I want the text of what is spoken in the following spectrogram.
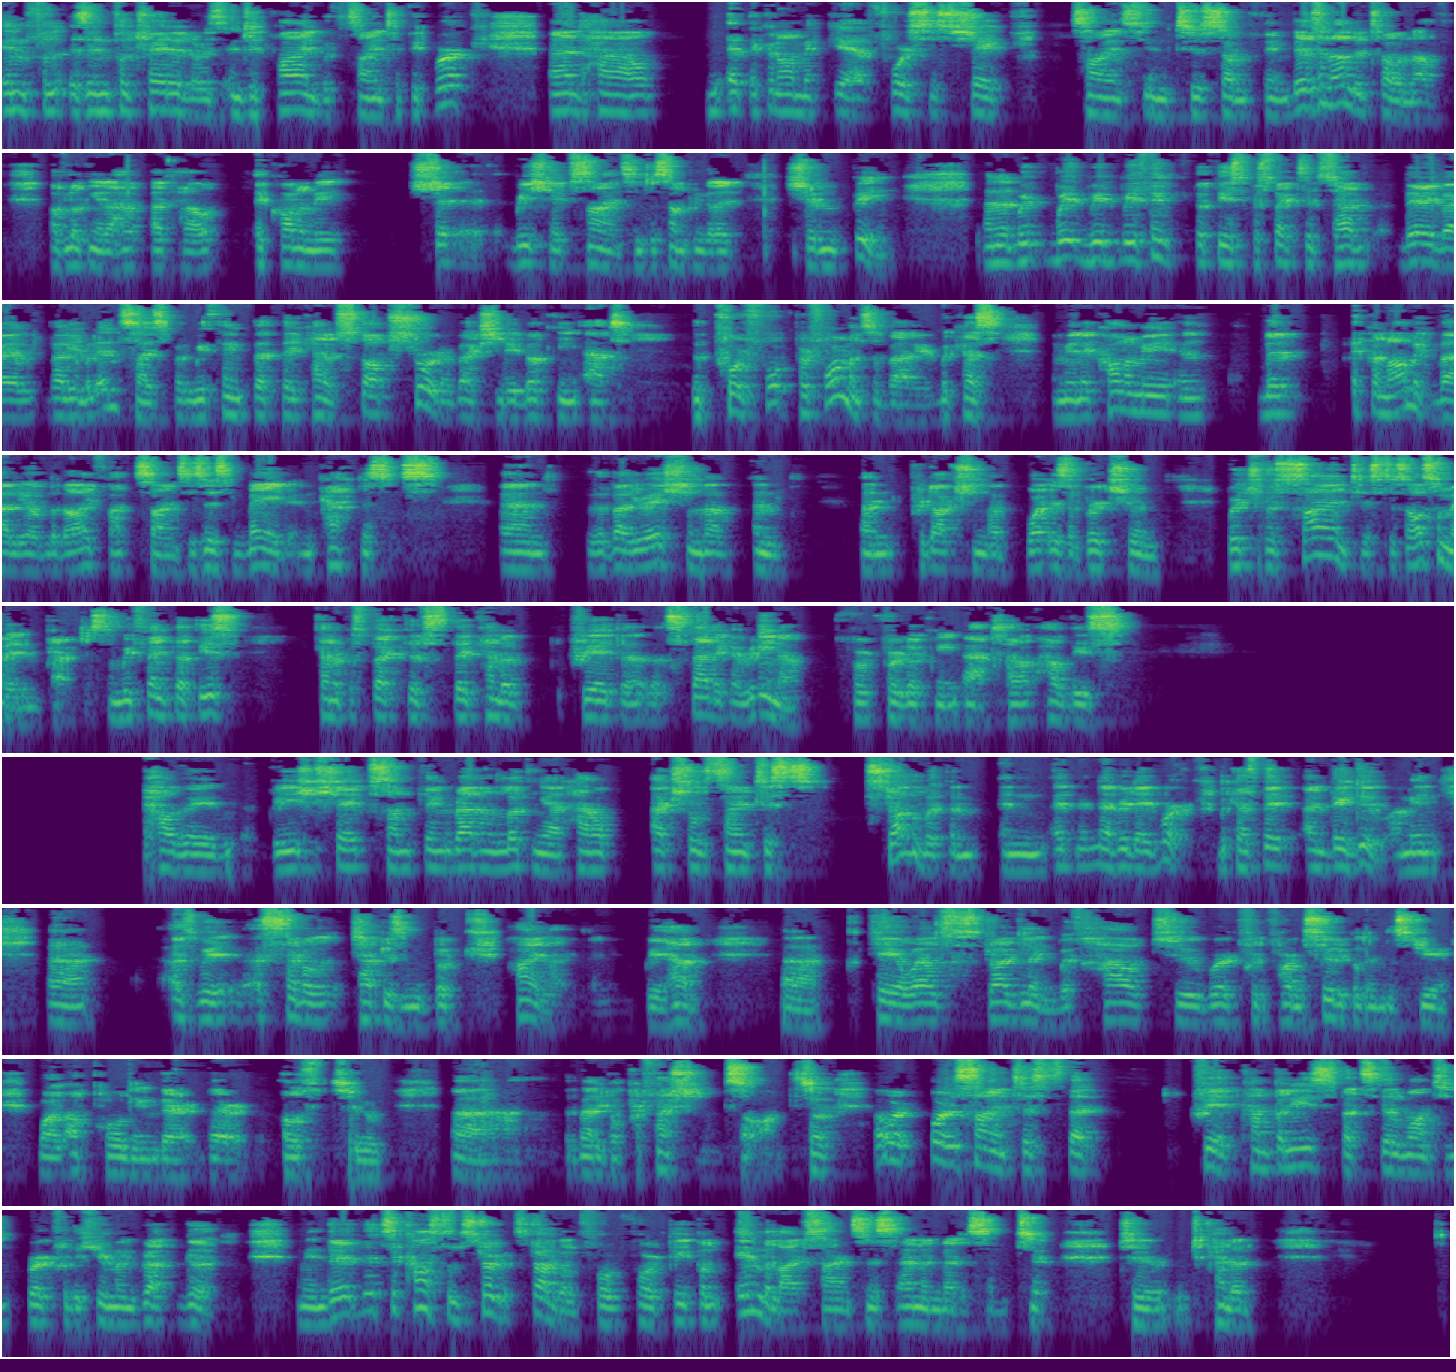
infil- is infiltrated or is intertwined with scientific work, and how economic uh, forces shape science into something. There's an undertone of of looking at how, at how economy sh- reshapes science into something that it shouldn't be. And we, we, we think that these perspectives have very, very valuable insights, but we think that they kind of stop short of actually looking at the performance of value because I mean economy uh, the economic value of the life sciences is made in practices and the valuation of and and production of what is a virtue and virtuous scientist is also made in practice and we think that these kind of perspectives they kind of create a, a static arena for, for looking at how, how these how they reshape something rather than looking at how actual scientists struggle with them in, in everyday work because they and they do. I mean, uh, as we as several chapters in the book highlight, I mean, we have uh, KOLs struggling with how to work for the pharmaceutical industry while upholding their their oath to uh, the medical profession and so on. So, or or scientists that create companies but still want to work for the human good. I mean, there, it's a constant struggle, for, for people in the life sciences and in medicine to, to, to kind of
